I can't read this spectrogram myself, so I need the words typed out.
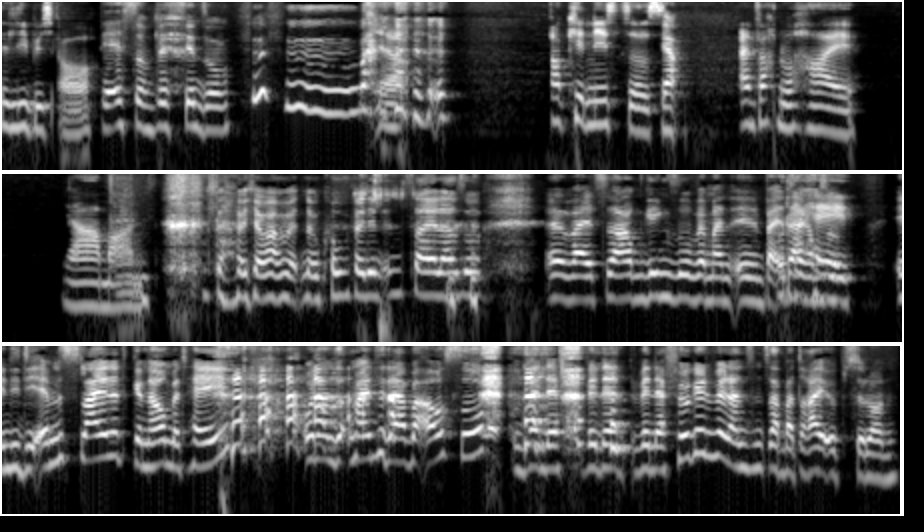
Den liebe ich auch. Der ist so ein bisschen so, Ja. Okay, nächstes. ja. Einfach nur Hi. Ja, Mann. Da habe ich aber mit einem Kumpel den Insider so, äh, weil es darum ging, so, wenn man in, bei Oder Instagram hey. so in die DMs slidet, genau mit Hey. Und dann meinte der aber auch so, und wenn der, wenn der, wenn der vögeln will, dann sind es aber drei Y.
